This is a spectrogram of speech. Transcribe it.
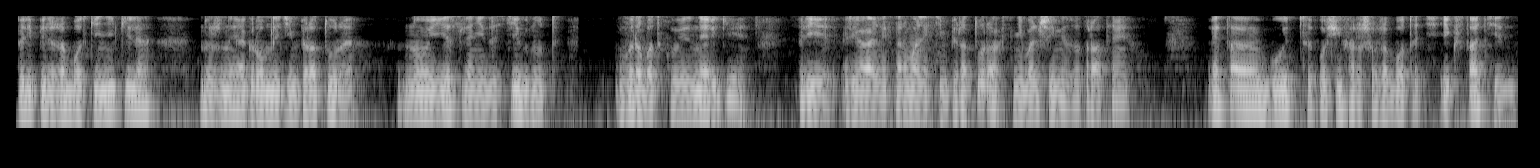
при переработке никеля нужны огромные температуры. Но если они достигнут выработку энергии при реальных нормальных температурах с небольшими затратами, это будет очень хорошо работать. И кстати,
